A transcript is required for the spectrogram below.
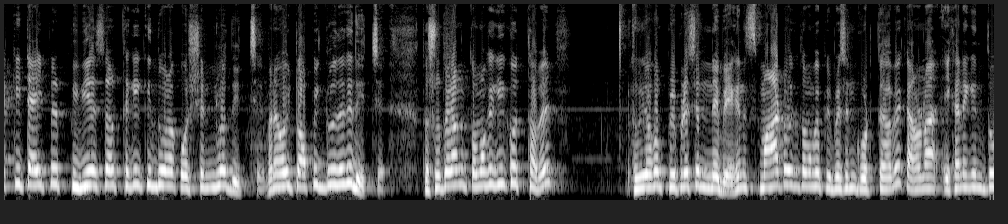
একই টাইপের প্রিভিয়াস ইয়ার থেকে কিন্তু ওরা কোশ্চেনগুলো দিচ্ছে। মানে ওই টপিকগুলো থেকে দিচ্ছে। তো সুতরাং তোমাকে কি করতে হবে? তুমি যখন প্রিপারেশন নেবে, এখানে স্মার্ট ওয়েতে তোমাকে প্রিপারেশন করতে হবে, কেননা এখানে কিন্তু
